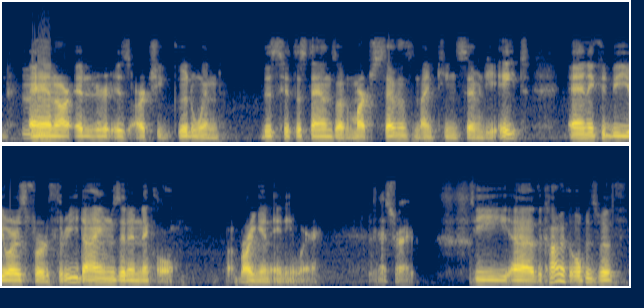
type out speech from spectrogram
mm-hmm. and our editor is Archie Goodwin. This hit the stands on March seventh, nineteen seventy-eight, and it could be yours for three dimes and a nickel. A bargain anywhere. That's right. The uh, the comic opens with,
